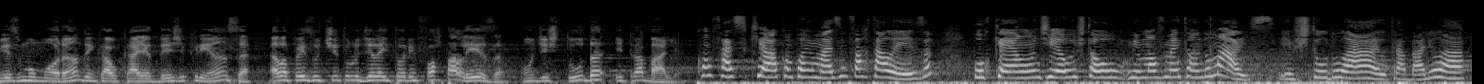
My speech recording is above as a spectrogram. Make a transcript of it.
Mesmo morando em Calcaia desde criança, ela fez o título de eleitor em Fortaleza, onde estuda e trabalha. Confesso que eu acompanho mais em Fortaleza, porque é onde eu estou me movimentando mais. Eu estudo lá, eu trabalho lá.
